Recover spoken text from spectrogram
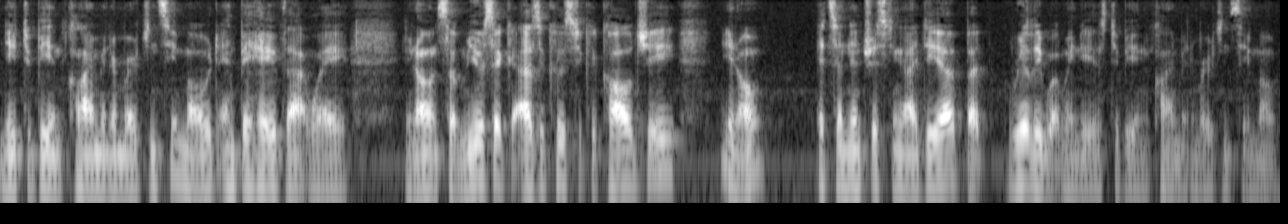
need to be in climate emergency mode and behave that way. You know, and so music as acoustic ecology, you know, it's an interesting idea, but really what we need is to be in climate emergency mode.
